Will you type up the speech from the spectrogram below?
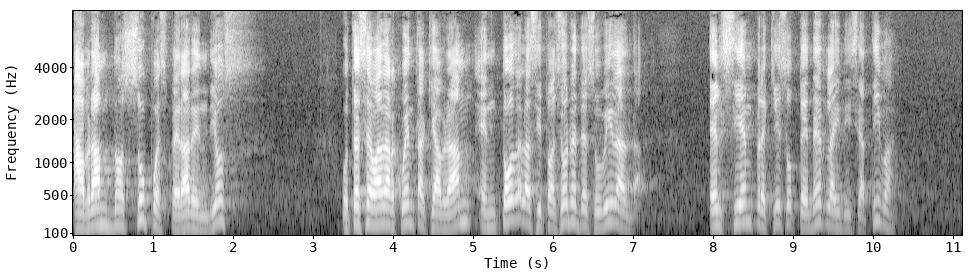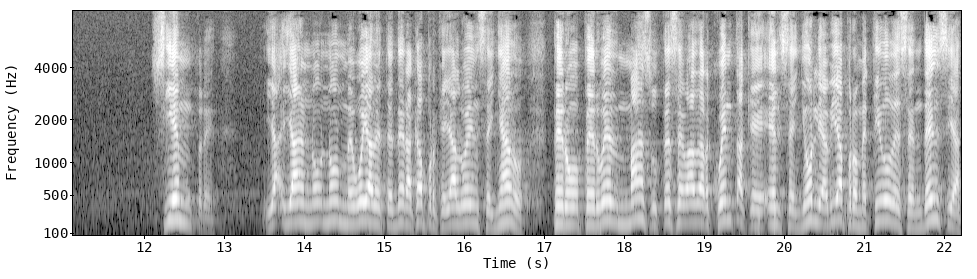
Abraham no supo esperar en Dios. Usted se va a dar cuenta que Abraham en todas las situaciones de su vida, él siempre quiso tener la iniciativa. Siempre. Ya, ya no, no me voy a detener acá porque ya lo he enseñado, pero, pero es más, usted se va a dar cuenta que el Señor le había prometido descendencia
